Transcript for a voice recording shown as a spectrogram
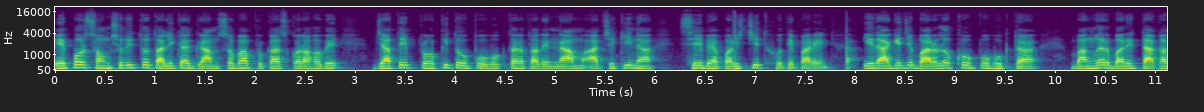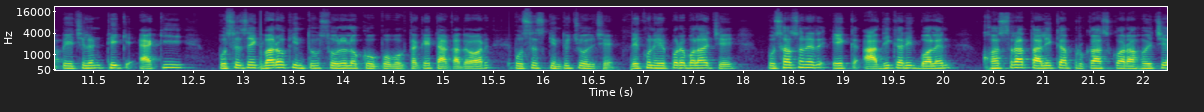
এরপর সংশোধিত তালিকা গ্রামসভা প্রকাশ করা হবে, যাতে প্রকৃত উপভোক্তারা তাদের নাম আছে কি না সে ব্যাপার নিশ্চিত হতে পারেন। এর আগে যে বারো লক্ষ উপভোক্তা বাংলার বাড়ির টাকা পেয়েছিলেন, ঠিক একই প্রসেসে এবারও কিন্তু ষোলো লক্ষ উপভোক্তাকে টাকা দেওয়ার প্রসেস কিন্তু চলছে। দেখুন, এরপরে বলা হয়েছে প্রশাসনের এক আধিকারিক বলেন, খসড়া তালিকা প্রকাশ করা হয়েছে,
